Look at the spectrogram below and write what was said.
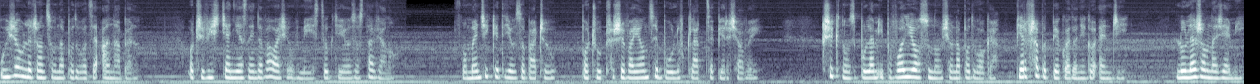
Ujrzał leżącą na podłodze Annabel. Oczywiście nie znajdowała się w miejscu, gdzie ją zostawiono. W momencie, kiedy ją zobaczył, poczuł przeszywający ból w klatce piersiowej. Krzyknął z bólem i powoli osunął się na podłogę. Pierwsza podbiegła do niego Angie. Lu leżał na ziemi,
